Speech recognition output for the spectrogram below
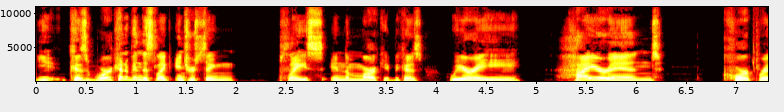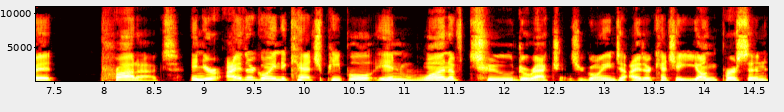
because we're kind of in this like interesting place in the market because we are a higher end corporate product, and you're either going to catch people in one of two directions. You're going to either catch a young person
